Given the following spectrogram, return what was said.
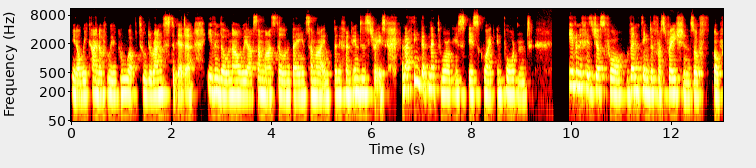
you know, we kind of we grew up through the ranks together, even though now we are some are still in Bain, some are in the different industries. And I think that network is is quite important. Even if it's just for venting the frustrations of, of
